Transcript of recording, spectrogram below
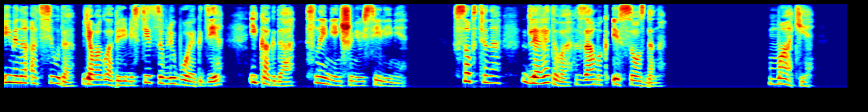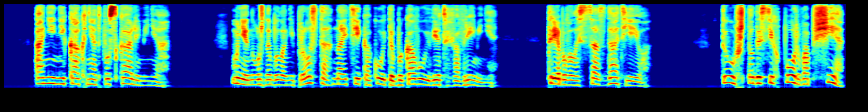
Именно отсюда я могла переместиться в любое где и когда с наименьшими усилиями. Собственно, для этого замок и создан. Маки. Они никак не отпускали меня. Мне нужно было не просто найти какую-то боковую ветвь во времени. Требовалось создать ее. Ту, что до сих пор вообще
